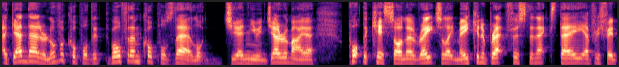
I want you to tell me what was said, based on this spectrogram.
again, they're another couple. Both of them couples there look genuine. Jeremiah put the kiss on her. Rachel like making a breakfast the next day, everything.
